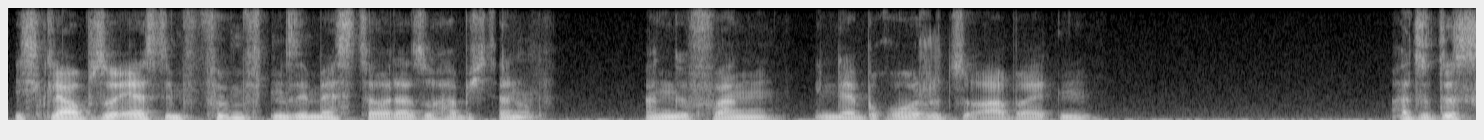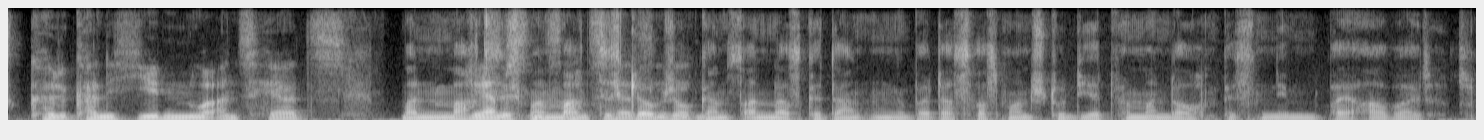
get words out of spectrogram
ich glaube, so erst im fünften Semester oder so habe ich dann Ja. Angefangen, in der Branche zu arbeiten. Also, das kann ich jedem nur ans Herz. Man macht sich, man macht sich, glaube ich, auch ganz anders Gedanken über das, was man studiert, wenn man da auch ein bisschen nebenbei arbeitet.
